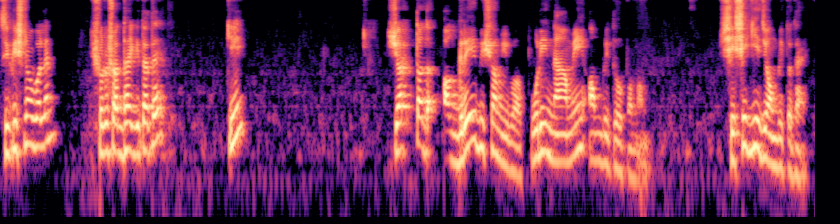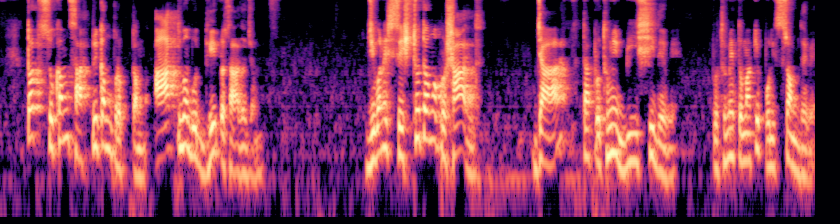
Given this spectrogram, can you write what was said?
শ্রীকৃষ্ণও বলেন, ষোড়শ অধ্যায় গীতাতে কি? যত্তদ অগ্রে বিষম বিষমিব, পরিণামে অমৃত উপমম শেষে গিয়ে যে অমৃত দেয়, তৎ সুখম সাত্বিকম প্রক্তম, আত্মবুদ্ধি প্রসাদজম। জীবনের শ্রেষ্ঠতম প্রসাদ, যা তা প্রথমে বিষই দেবে, প্রথমে তোমাকে পরিশ্রম দেবে।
